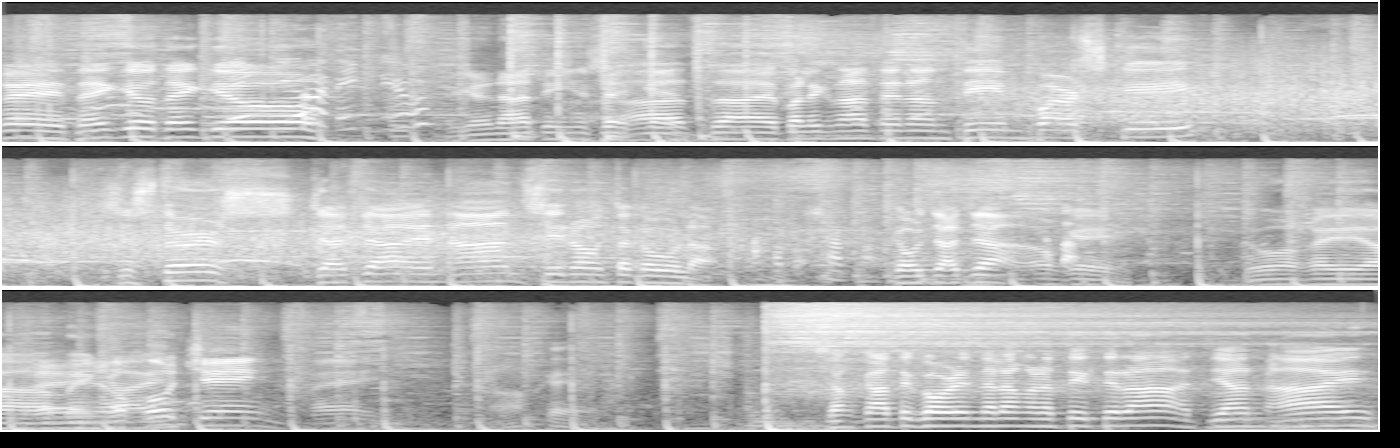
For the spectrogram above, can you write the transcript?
Okay, thank you, thank you. Thank you. Bigyan natin yung second. At uh, ibalik natin ang Team Barsky. Sisters, Jaja and Ann, sino ang tagaula? Ikaw, Jaja. Okay. Doon kay uh, Okay, no coaching. Okay. Okay. Isang category na lang ang natitira at yan ay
